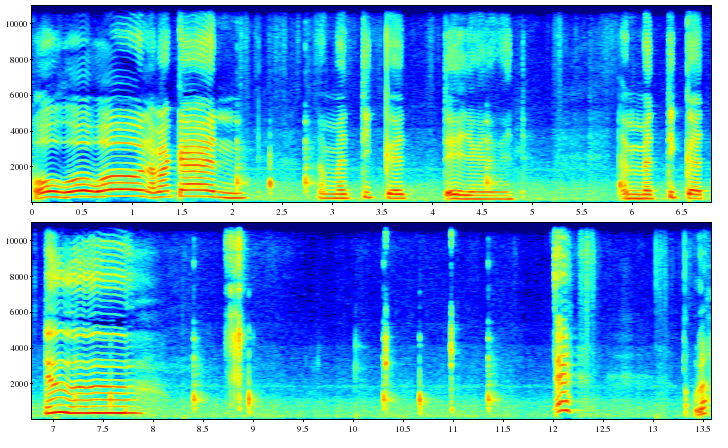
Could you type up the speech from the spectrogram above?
Oh, wow, wow, nak makan. Nak mati kat. Eh, jangan, jangan. Mati katu. Eh. Tak apalah.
